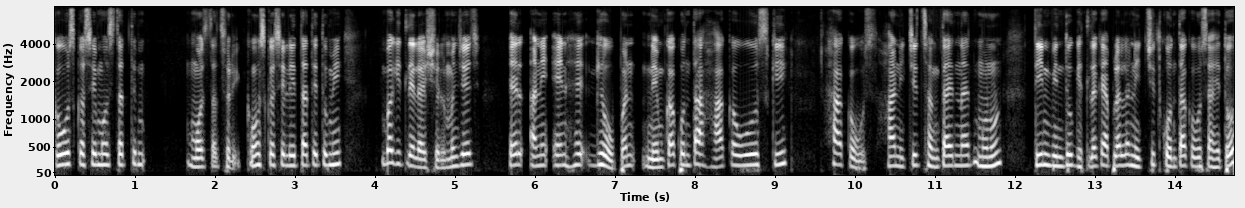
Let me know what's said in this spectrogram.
कंस कसे मोजतात ते मोजतात सॉरी कंस कसे लिहितात ते तुम्ही बघितलेलं असेल. म्हणजेच एल आणि एन हे घेऊ पण नेमका कोणता हा कऊस की हा कऊस? हा निश्चित सांगता येत नाहीत म्हणून तीन बिंदू घेतलं की आपल्याला निश्चित कोणता कऊस आहे तो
